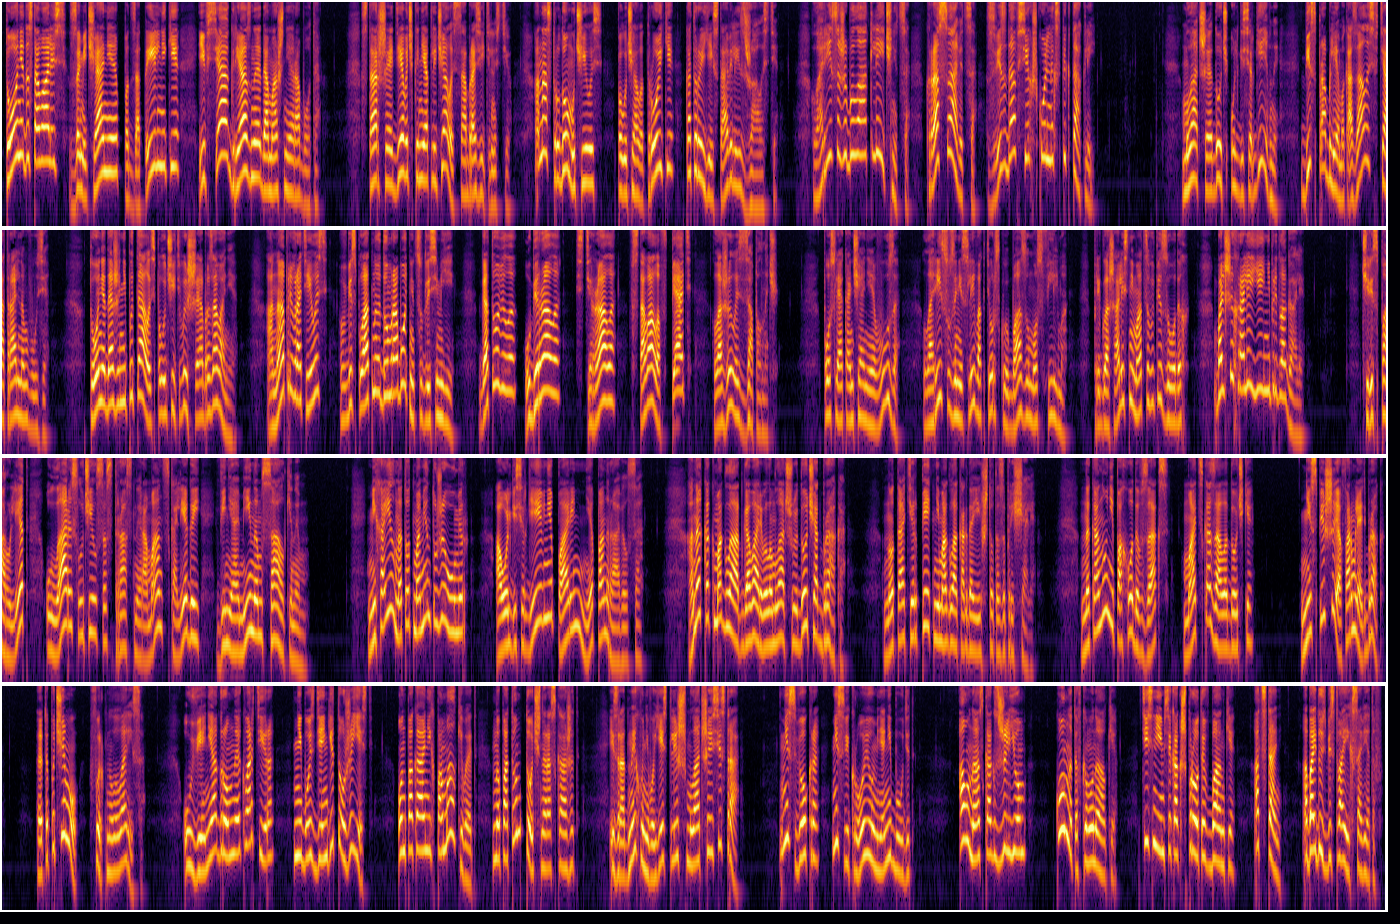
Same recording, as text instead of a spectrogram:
Тоне доставались замечания, подзатыльники и вся грязная домашняя работа. Старшая девочка не отличалась сообразительностью. Она с трудом училась, получала тройки, которые ей ставили из жалости. Лариса же была отличница, красавица, звезда всех школьных спектаклей. Младшая дочь Ольги Сергеевны без проблем оказалась в театральном вузе. Тоня даже не пыталась получить высшее образование. Она превратилась в бесплатную домработницу для семьи. Готовила, убирала, стирала, вставала в пять, ложилась за полночь. После окончания вуза Ларису занесли в актерскую базу Мосфильма – приглашали сниматься в эпизодах. Больших ролей ей не предлагали. Через пару лет у Лары случился страстный роман с коллегой Вениамином Салкиным. Михаил на тот момент уже умер, а Ольге Сергеевне парень не понравился. Она как могла отговаривала младшую дочь от брака, но та терпеть не могла, когда ей что-то запрещали. Накануне похода в ЗАГС Мать сказала дочке. «Не спеши оформлять брак». «Это почему?» — фыркнула Лариса. «У Вени огромная квартира. Небось, деньги тоже есть. Он пока о них помалкивает, но потом точно расскажет. Из родных у него есть лишь младшая сестра. Ни свекра, ни свекрови у меня не будет. А у нас как с жильем? Комната в коммуналке. Теснимся, как шпроты в банке. Отстань, Обойдусь без твоих советов».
